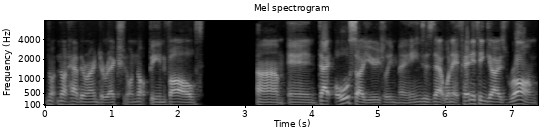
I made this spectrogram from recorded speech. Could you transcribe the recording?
not not have their own direction or not be involved. Um, and that also usually means is that when if anything goes wrong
